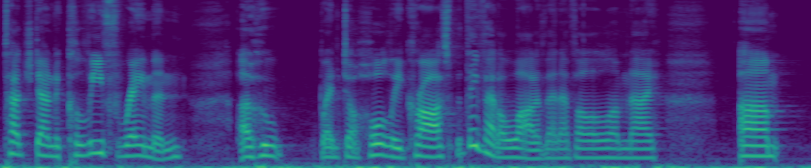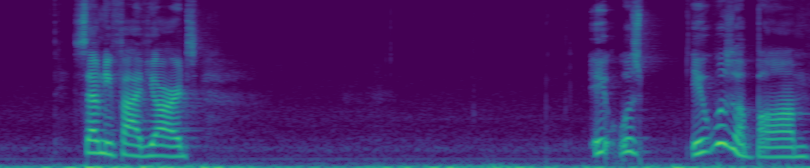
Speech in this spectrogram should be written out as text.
touchdown to Kalif Raymond, uh, who went to Holy Cross, but they've had a lot of NFL alumni. Um, 75 yards. It was it was a bomb.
